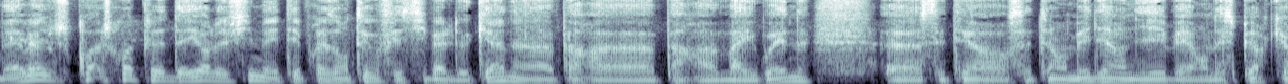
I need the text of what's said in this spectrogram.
Ben ouais, je crois, je crois que d'ailleurs le film a été présenté au Festival de Cannes hein, par euh, par euh. Euh, c'était en- c'était en mai dernier. Ben on espère que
